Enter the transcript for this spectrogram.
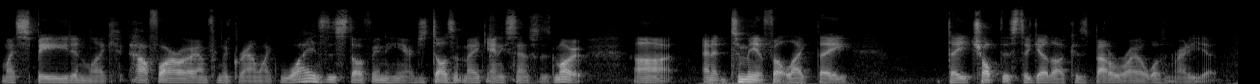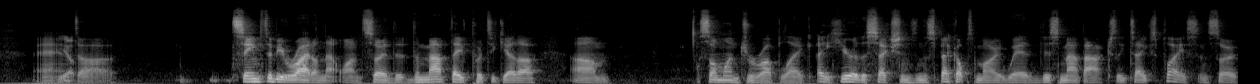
my speed and like how far I am from the ground. Like why is this stuff in here? It just doesn't make any sense for this mode. Uh, and it, to me, it felt like they they chopped this together because Battle Royale wasn't ready yet, and Yep. uh, seems to be right on that one. So the the map they've put together, um, someone drew up like, hey, here are the sections in the Spec Ops mode where this map actually takes place, and so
